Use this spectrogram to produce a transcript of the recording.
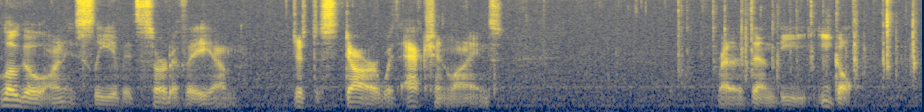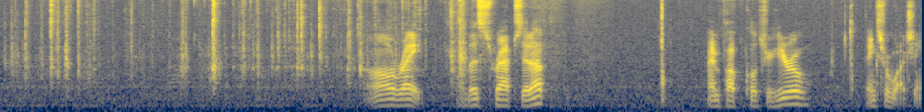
logo on his sleeve. It's sort of a, um, just a star with action lines rather than the eagle. Alright, this wraps it up. I'm Pop Culture Hero. Thanks for watching.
